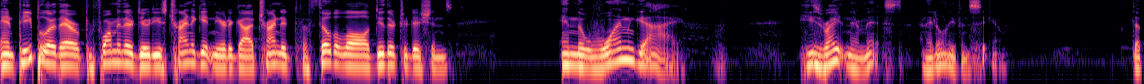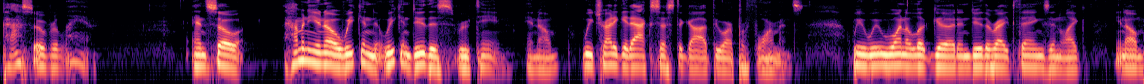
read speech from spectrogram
And people are there performing their duties, trying to get near to God, trying to fulfill the law, do their traditions. And the one guy, he's right in their midst and they don't even see him. The Passover lamb. And so, how many of you know we can we can do this routine, you know? We try to get access to God through our performance. We we want to look good and do the right things and like, you know,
